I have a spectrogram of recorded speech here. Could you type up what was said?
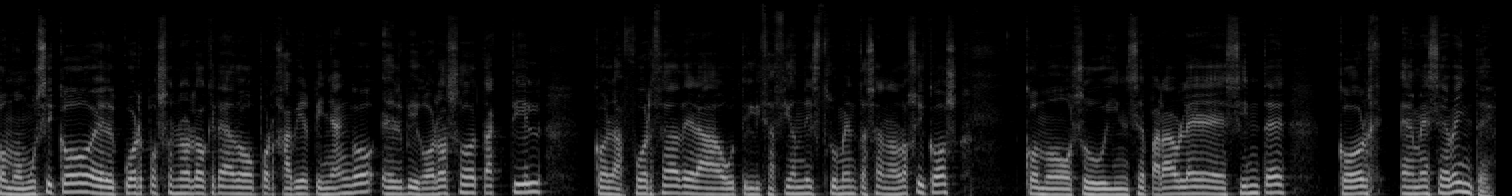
Como músico, el cuerpo sonoro creado por Javier Piñango es vigoroso, táctil, con la fuerza de la utilización de instrumentos analógicos como su inseparable sinte Korg MS-20.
